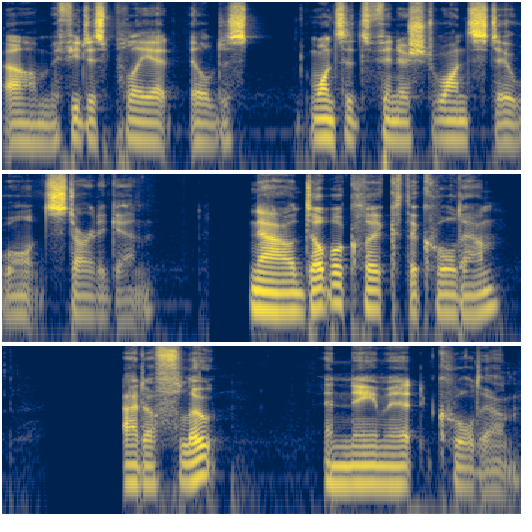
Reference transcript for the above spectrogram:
Um, if you just play it, it'll just, once it's finished once, it won't start again. Now double click the cooldown, add a float, and name it cooldown.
